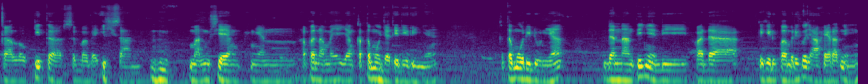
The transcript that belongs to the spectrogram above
kalau kita sebagai ihsan, Mhm. Manusia yang pengen apa namanya yang ketemu jati dirinya, ketemu di dunia dan nantinya di pada kehidupan berikutnya akhirat nih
